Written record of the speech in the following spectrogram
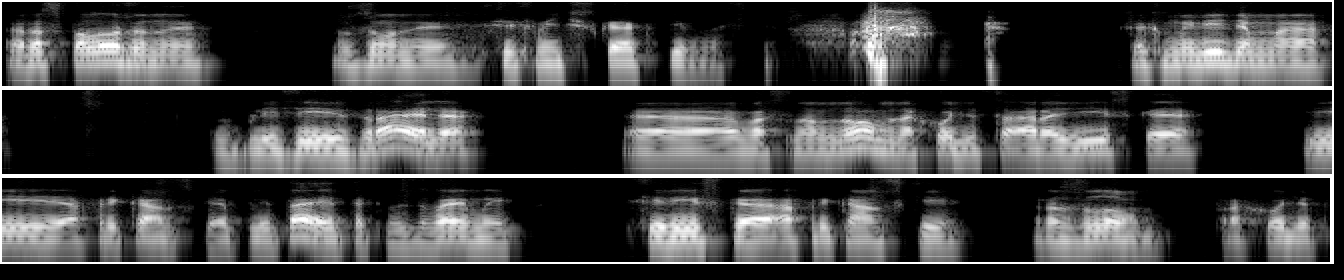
расположены зоны сейсмической активности. Как мы видим, э, вблизи Израиля в основном находится аравийская и африканская плита, и так называемый сирийско-африканский разлом проходит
